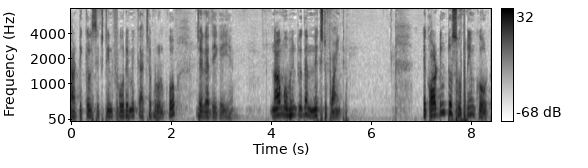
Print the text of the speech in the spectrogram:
article 16 four A में कैचअप रूल को जगह दी गई है। Now moving to the next point. According to supreme court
